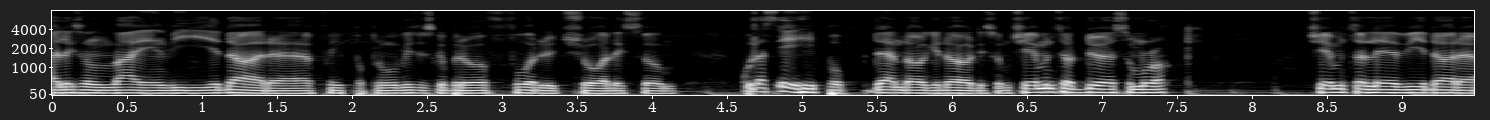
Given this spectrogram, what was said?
er liksom veien videre for hiphop nå, hvis vi skal prøve å forutse liksom Hvordan er hiphop den dag i dag? liksom Kommer den til å dø som rock? Kommer den til å leve videre?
